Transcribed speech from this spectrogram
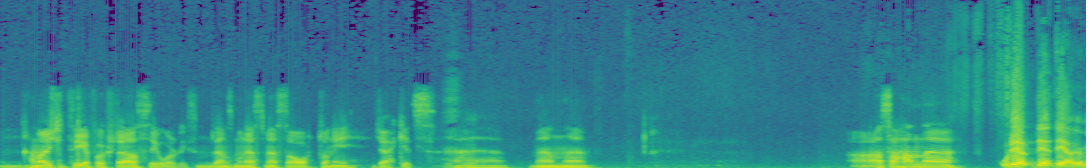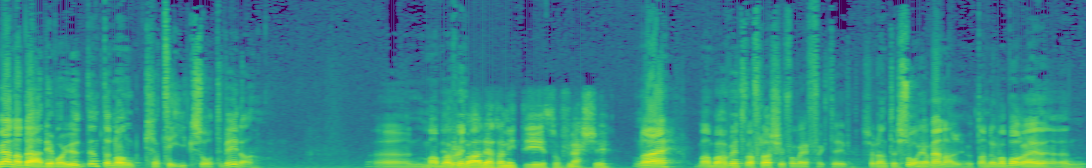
Mm. Han har ju 23 första ass i år. Liksom. Den som har näst mest 18 i Jackets. Eh, men... Uh, alltså han... Uh, Och det, det, det jag menar där, det var ju inte någon kritik så tillvida. Uh, man Det är inte, bara det att han inte är så flashig. nej, man behöver inte vara flashig för att vara effektiv. Så det är inte så jag menar, utan det var bara en,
